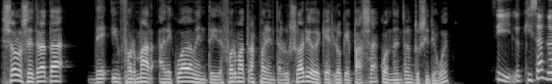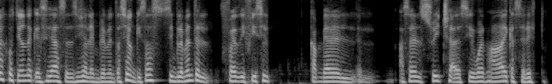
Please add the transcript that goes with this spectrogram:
Solo se trata de informar adecuadamente y de forma transparente al usuario de qué es lo que pasa cuando entra en tu sitio web. Sí, lo- quizás no es cuestión de que sea sencilla la implementación, quizás simplemente fue difícil cambiar el, el- hacer el switch a decir, bueno, ahora hay que hacer esto.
